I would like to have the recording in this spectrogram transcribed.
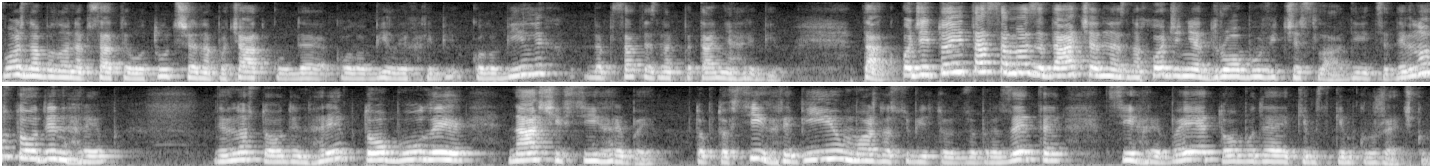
Можна було написати отут ще на початку, де коло білих грибів, коло білих, написати знак питання грибів. Так, отже, то є та сама задача на знаходження дробу від числа. Дивіться, 91 гриб. 91 гриб то були наші всі гриби. Тобто всіх грибів можна собі тут зобразити, всі гриби то буде якимсь таким кружечком.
